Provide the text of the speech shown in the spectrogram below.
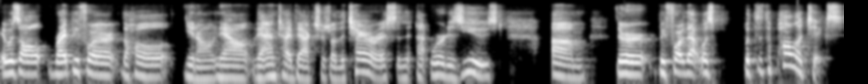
it was all right before the whole you know now the anti-vaxxers are the terrorists and that word is used um there before that was with the, the politics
